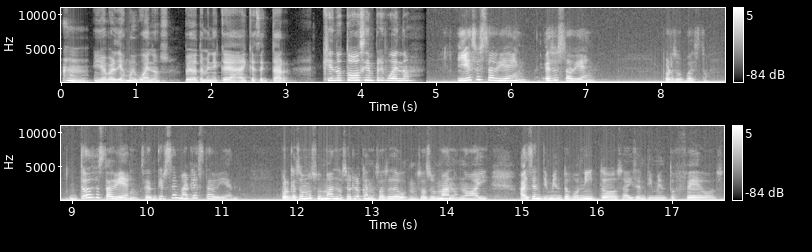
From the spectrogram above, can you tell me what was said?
y va a haber días muy buenos. Pero también hay que, hay que aceptar que no todo siempre es bueno. Y eso está bien, eso está bien. Por supuesto. Todo está bien. Sentirse mal está bien. Porque somos humanos, es lo que nos hace, nos hace humanos, ¿no? Hay, hay sentimientos bonitos, hay sentimientos feos.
